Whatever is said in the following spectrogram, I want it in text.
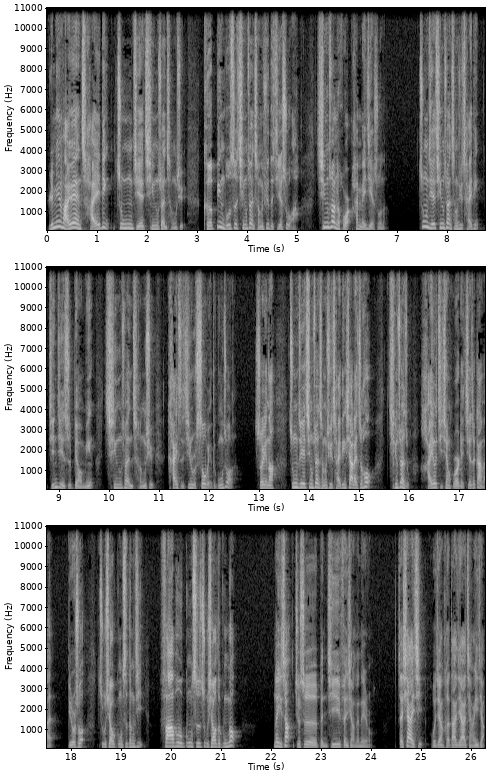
人民法院裁定终结清算程序，可并不是清算程序的结束啊，清算的活还没结束呢。终结清算程序裁定，仅仅是表明清算程序开始进入收尾的工作了。所以呢，终结清算程序裁定下来之后，清算组还有几项活得接着干完，比如说注销公司登记、发布公司注销的公告。那以上就是本期分享的内容。在下一期，我将和大家讲一讲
